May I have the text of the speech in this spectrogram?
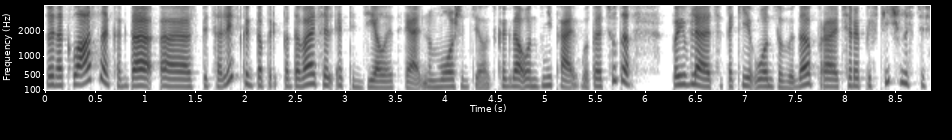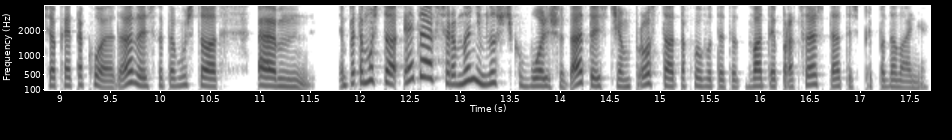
Но это классно, когда э, специалист, когда преподаватель это делает реально, может делать, когда он вникает. Вот отсюда появляются такие отзывы, да, про терапевтичность и всякое такое, да, то есть потому что эм, Потому что это все равно немножечко больше, да, то есть, чем просто такой вот этот 2D-процесс, да, то есть преподавание.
